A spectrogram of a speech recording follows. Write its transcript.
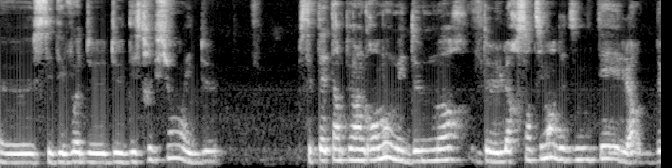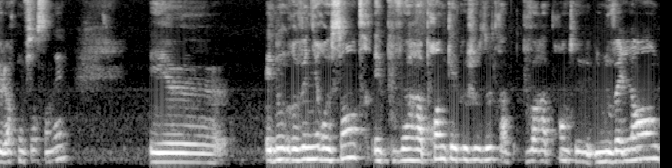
Euh, c'est des voies de, de destruction et de c'est peut-être un peu un grand mot, mais de mort de leur sentiment de dignité, de leur confiance en elles. Et, euh, et donc revenir au centre et pouvoir apprendre quelque chose d'autre, pouvoir apprendre une nouvelle langue,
